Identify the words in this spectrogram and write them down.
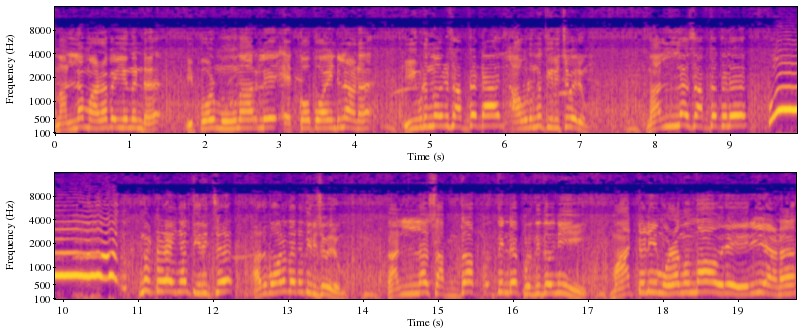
നല്ല മഴ പെയ്യുന്നുണ്ട്. ഇപ്പോൾ മൂന്നാറിലെ എക്കോ പോയിന്റിലാണ് ഇവിടുന്ന് ഒരു ശബ്ദം ഇട്ടാൽ അവിടുന്ന് തിരിച്ചു വരും. നല്ല ശബ്ദത്തിൽ "വൂ" എന്നിട്ട് കഴിഞ്ഞാൽ തിരിച്ച് അതുപോലെ തന്നെ തിരിച്ചു വരും. നല്ല ശബ്ദത്തിന്റെ പ്രതിധ്വനി. മാറ്റൊലി മുഴങ്ങുന്ന ഒരു ഏരിയയാണ്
